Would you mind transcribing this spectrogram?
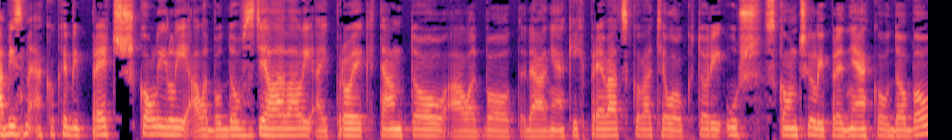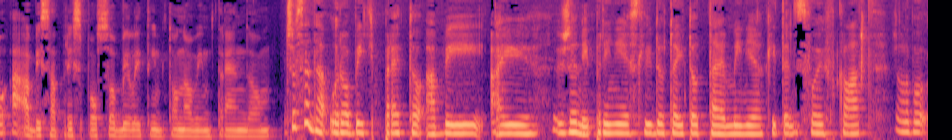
aby sme ako keby predškolili alebo dovzdelávali aj projektantov alebo teda nejakých prevádzkovateľov, ktorí už skončili pred nejakou dobou a aby sa prispôsobili týmto novým trendom. Čo sa dá urobiť preto, aby aj ženy priniesli do tejto témy nejaký ten svoj vklad? Lebo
